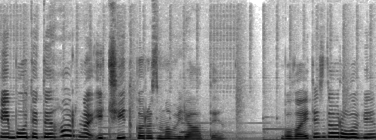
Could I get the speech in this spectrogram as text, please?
і будете гарно і чітко розмовляти. Бувайте здорові!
